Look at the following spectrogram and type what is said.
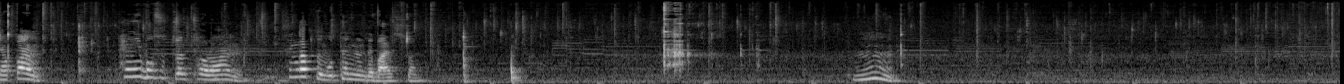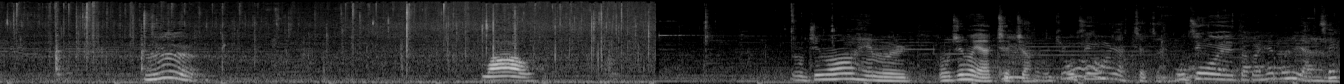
약간 팽이버섯전처럼 생각도 못했는데 맛있어. 음. 음. 와우. 오징어 해물, 오징어 야채죠. 오징어 야채잖아. 오징어에다가 해물 야채?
